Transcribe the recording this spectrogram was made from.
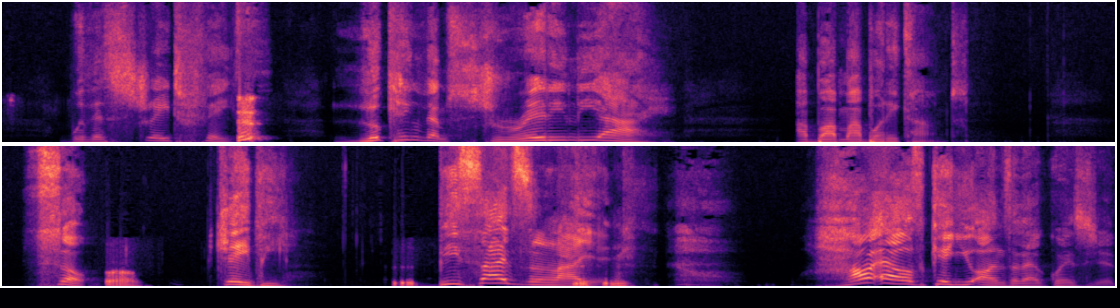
with a straight face, looking them straight in the eye about my body count. So, Wow. JP, besides lying, how else can you answer that question?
